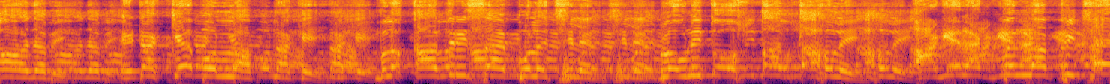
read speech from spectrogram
পাওয়া যাবে। এটা কে বলল আপনাকে? বলো কাদরি সাহেব বলেছিলেন বলো উনি তো ওস্তাদ তাহলে আগে রাখবেন না পিছে?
